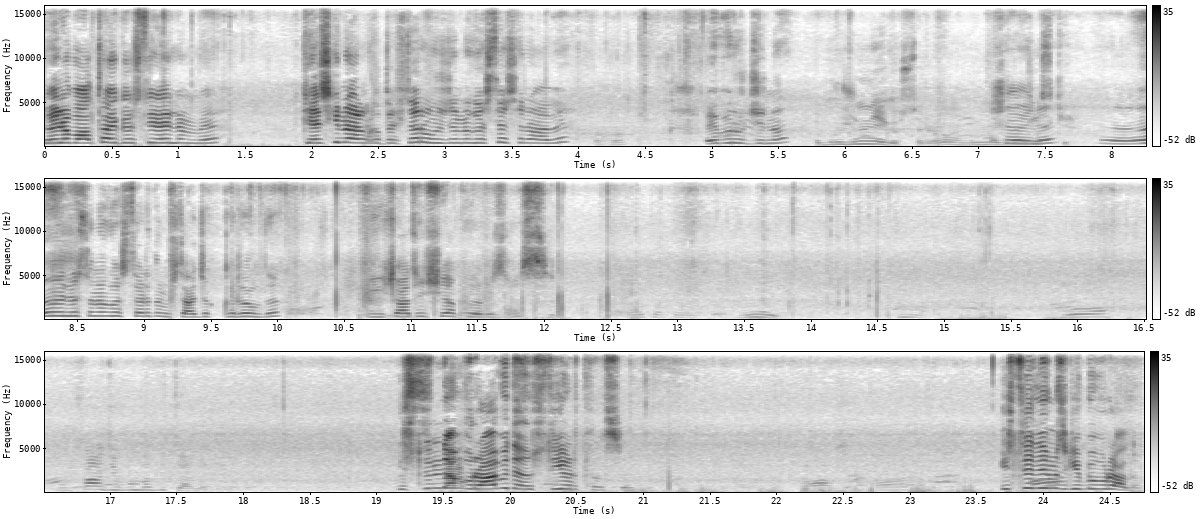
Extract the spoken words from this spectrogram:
Şöyle baltayı gösterelim bir. Keskin arkadaşlar ucunu göstersen abi. Aha. Öbür ucunu. Öbür ucunu niye gösteriyorum? Bunu nasıl Şöyle. ki? Ee, öylesine gösterdim işte acık kırıldı. İnşaat işi yapıyoruz biz. Bu. Bu. Sadece bunda bir tane deneme. Üstünden vur abi de üstü yırtılsın. İstediğimiz gibi vuralım.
